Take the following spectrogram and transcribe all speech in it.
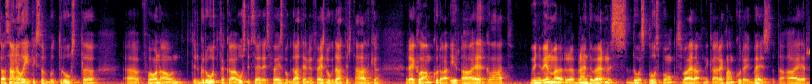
tās analītikas varbūt trūkst. Uh, fonā un ir grūti kā, uzticēties Facebook datiem, jo Facebook dati ir tādi, ka uh, reklāma, kurā ir AR klāta, viņa vienmēr eh, brenda awareness dos pluspunktus vairāk nekā reklāma, kurai bez tā AR,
